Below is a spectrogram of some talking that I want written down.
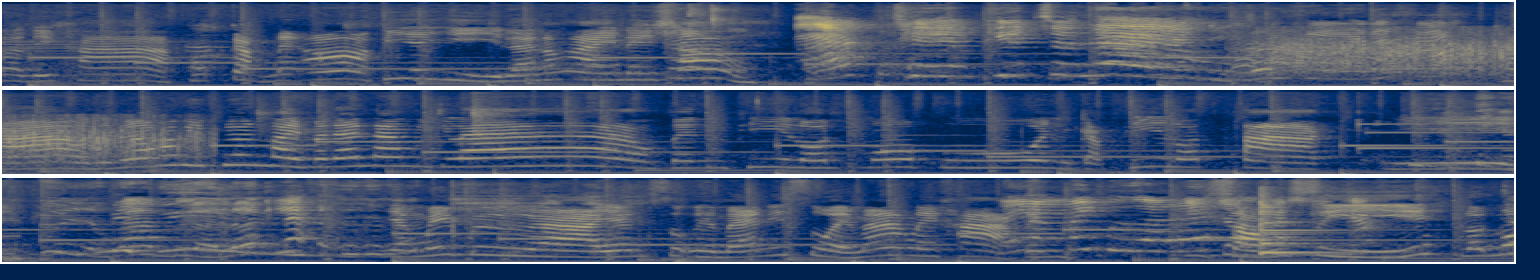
สวัสดีค่ะ พบกับแม่อ้อ พี่ยาหยีและน้องไอในช่อง Active Kitchener อย่างนี้ก็มีนะคะค่ะวันนี้แม่อ้อก็มีเพื่อนใหม่มาแนะนำอีกแล้ว เป็นพี่รถโม้ปูนกับพี่รถตากนี่หรือว่าเบื่อเลิศแล้วยังไม่เบื่อยังสวยเห็นไหมนี่สวยมากเลยค่ะ เป็นไม่เบื่อเลยสองสีรถโม้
